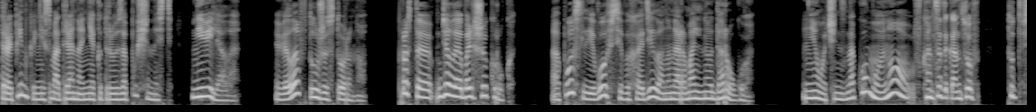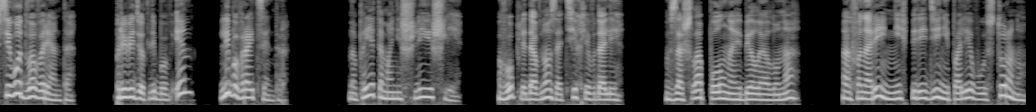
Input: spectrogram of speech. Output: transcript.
Тропинка, несмотря на некоторую запущенность, не виляла. Вела в ту же сторону, просто делая большой круг, а после и вовсе выходила на нормальную дорогу. Не очень знакомую, но, в конце-то концов, тут всего два варианта. Приведет либо в Н, либо в райцентр. Но при этом они шли и шли. Вопли давно затихли вдали. Взошла полная белая луна, а фонарей ни впереди, ни по левую сторону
